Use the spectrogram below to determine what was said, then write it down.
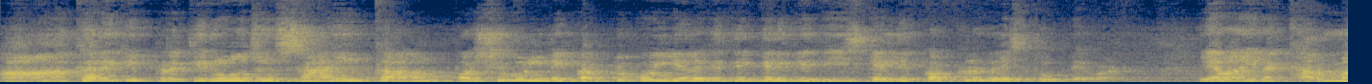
ఆఖరికి ప్రతిరోజు సాయంకాలం పశువుల్ని కట్టుకొయ్యలకి దగ్గరికి తీసుకెళ్ళి కట్లు వేస్తుండేవాడు ఏమైనా కర్మ?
